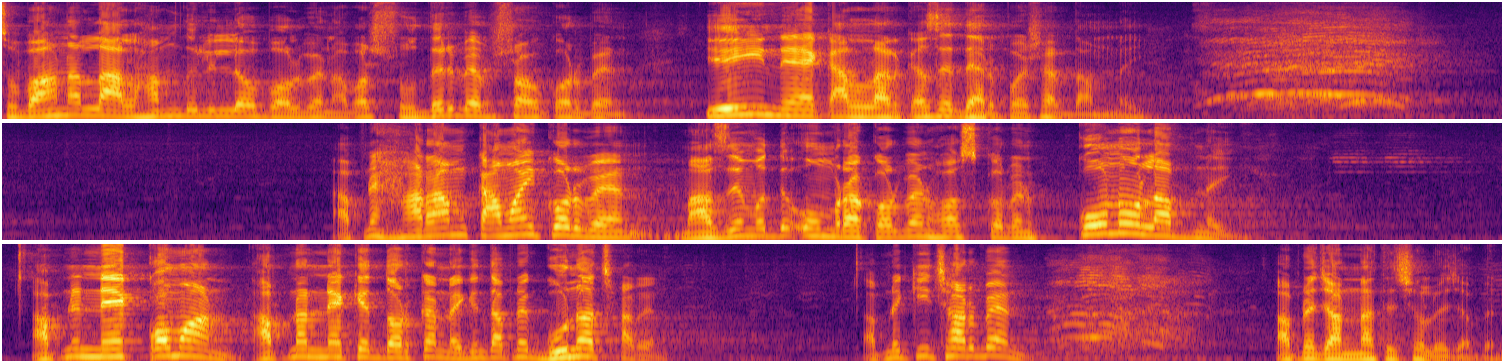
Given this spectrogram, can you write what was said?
সুবাহান আল্লাহ আলহামদুলিল্লাহ বলবেন, আবার সুদের ব্যবসাও করবেন, এই ন্যাক আল্লাহর কাছে দেড় পয়সার দাম নেই। আপনি হারাম কামাই করবেন, মাঝে মধ্যে উমরা করবেন, হজ করবেন, কোনো লাভ নেই। আপনি ন্যাক কমান, আপনার ন্যাকের দরকার নাই, কিন্তু আপনি গুণা ছাড়েন। আপনি কি ছাড়বেন? আপনি জান্নাতে চলে যাবেন।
